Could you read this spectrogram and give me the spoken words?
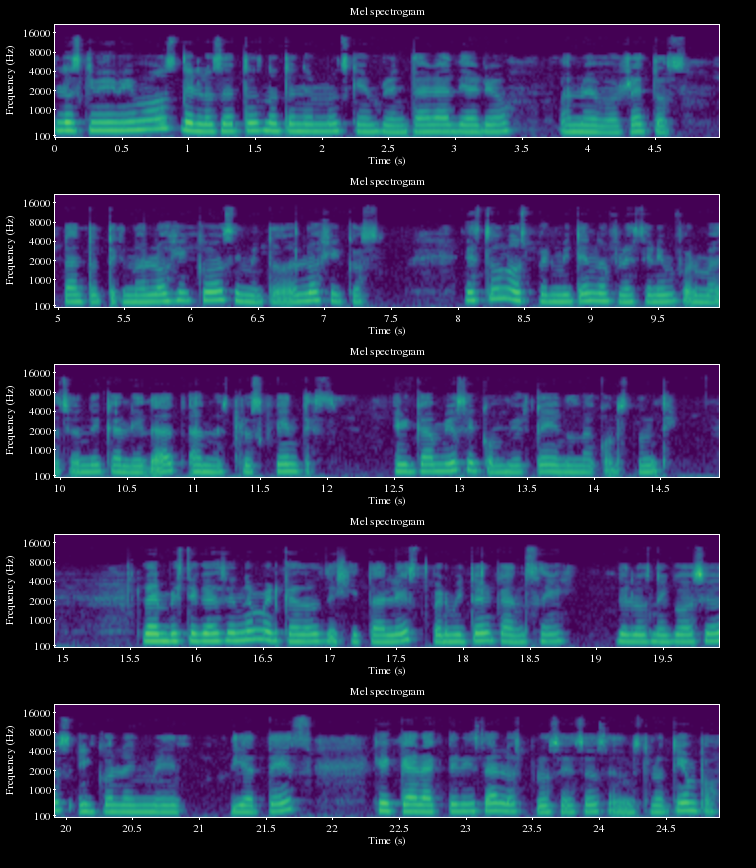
los que vivimos de los datos no tenemos que enfrentar a diario a nuevos retos, tanto tecnológicos y metodológicos. Estos nos permiten ofrecer información de calidad a nuestros clientes. El cambio se convierte en una constante. La investigación de mercados digitales permite el alcance de los negocios y con la inmediatez que caracteriza los procesos en nuestro tiempo.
